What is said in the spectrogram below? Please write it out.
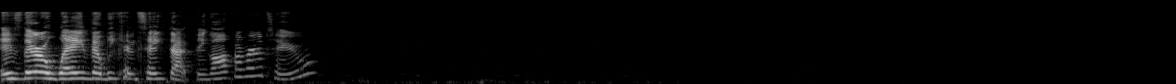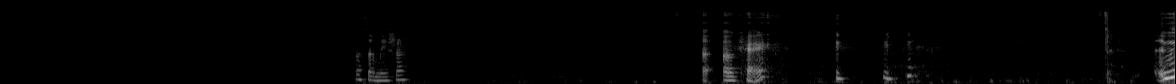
Is there a way that we can take that thing off of her too? What's up, Misha? Uh, okay. no!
